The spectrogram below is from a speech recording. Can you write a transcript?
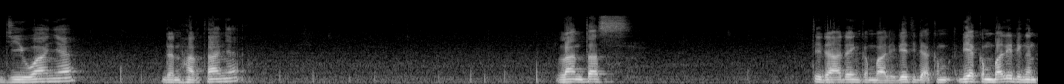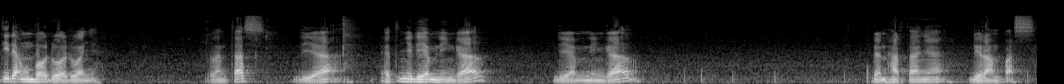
jiwanya dan hartanya lantas tidak ada yang kembali. Dia tidak dia kembali dengan tidak membawa dua-duanya. Lantas dia artinya dia meninggal, dia meninggal dan hartanya dirampas.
